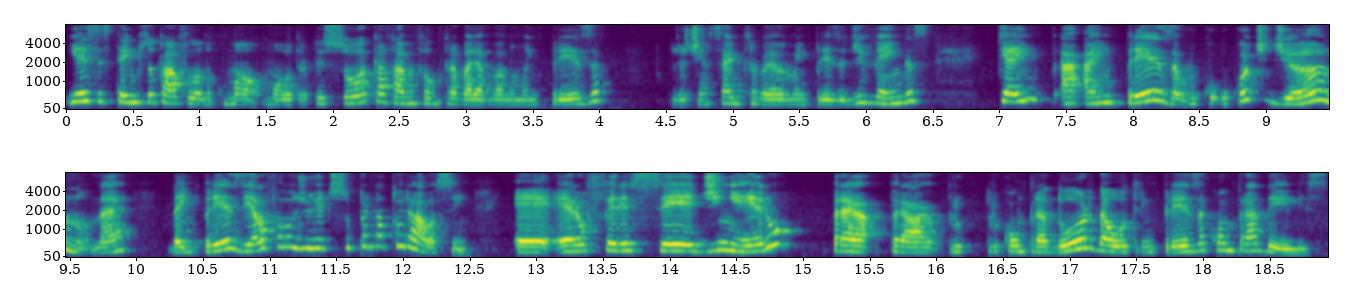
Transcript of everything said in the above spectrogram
E esses tempos eu tava falando com uma, uma outra pessoa que ela tava me falando que trabalhava numa empresa, já tinha saído trabalhava numa empresa de vendas, que a, a, a empresa, o, o cotidiano, né, da empresa, e ela falou de um jeito super natural, assim, é, era oferecer dinheiro para o comprador da outra empresa comprar deles.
